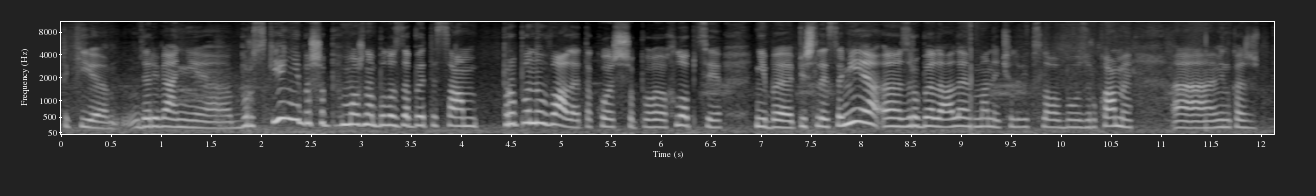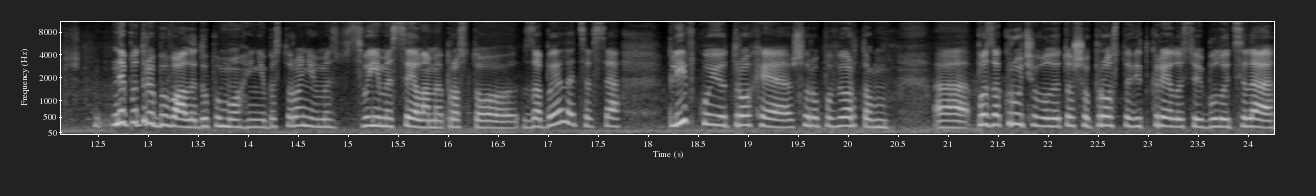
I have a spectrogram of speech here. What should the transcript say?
такі дерев'яні бруски, ніби щоб можна було забити сам. Пропонували також, щоб е, хлопці ніби пішли самі, е, зробили, але в мене чоловік, слава Богу, з руками. е, Він каже, не потребували допомоги ніби сторонньої. Ми своїми силами просто забили це все плівкою, трохи шуруповертом е, позакручували то, що просто відкрилося і було ціле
